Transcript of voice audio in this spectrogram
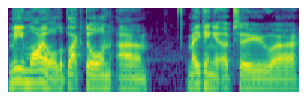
Meanwhile, the Black Dawn um, making it up to uh,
